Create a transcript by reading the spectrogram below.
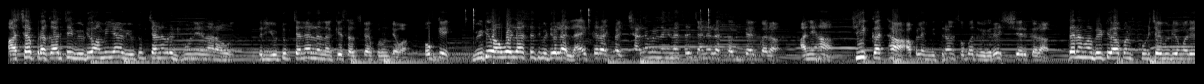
अशा प्रकारचे व्हिडिओ आम्ही या युट्यूब चॅनलवर घेऊन येणार आहोत. तर युट्यूब चॅनलला नक्की सबस्क्राईब करून ठेवा. ओके व्हिडिओ आवडला असेल तर व्हिडिओला लाईक करा. चॅनल नवीन असेल चॅनलला सबस्क्राईब करा. आणि हा ही कथा आपल्या मित्रांसोबत वगैरे शेअर करा. तर मग भेटूया आपण पुढच्या व्हिडिओमध्ये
